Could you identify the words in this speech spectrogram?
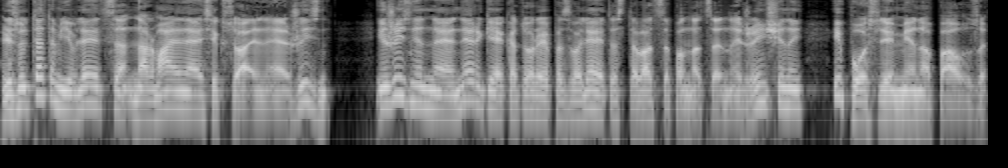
Результатом является нормальная сексуальная жизнь и жизненная энергия, которая позволяет оставаться полноценной женщиной и после менопаузы.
